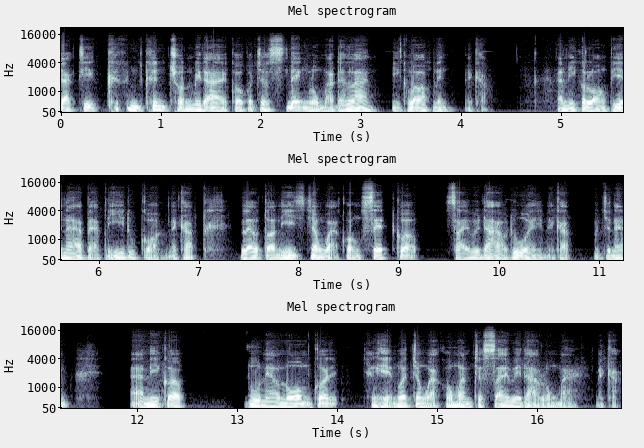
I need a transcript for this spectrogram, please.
จากที่ขึ้นขึ้นชนไม่ได้เขาก็จะเด้งลงมาด้านล่างอีกรอบหนึ่งนะครับ อันนี้ก็ลองพิจารณาแบบนี้ดูก่อนนะครับ แล้วตอนนี้จังหวะของเซตก็ไซด์ไว้ดาวด้วยนะครับ เพราะฉะนั้นอันนี้ก็ดูแนวโน้มก็ยังเห็นว่าจังหวะของมันจะไซด์ไว้ดาวลงมานะครับ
